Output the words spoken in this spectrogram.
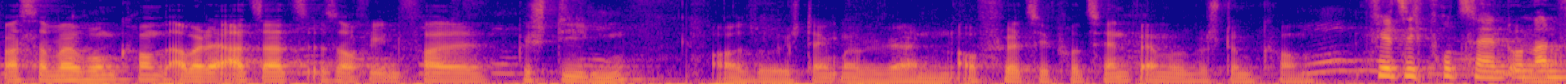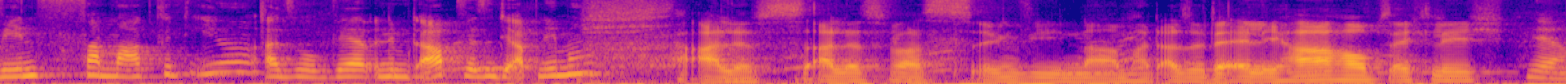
was dabei rumkommt, aber der Absatz ist auf jeden Fall gestiegen. Also ich denke mal, wir werden auf 40 Prozent werden wir bestimmt kommen. 40 Prozent? Und an wen vermarktet ihr? Also wer nimmt ab? Wer sind die Abnehmer? Alles, alles, was irgendwie einen Namen hat. Also der LEH hauptsächlich. Ja.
